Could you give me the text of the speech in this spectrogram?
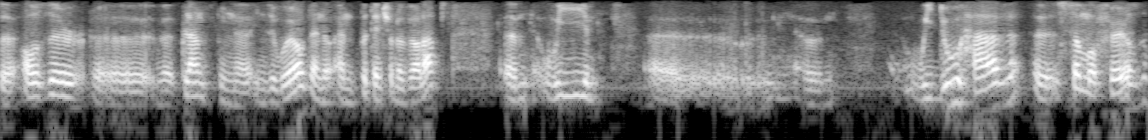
uh, other plants in in the world and, and potential overlaps, um, we um, we do have some offers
